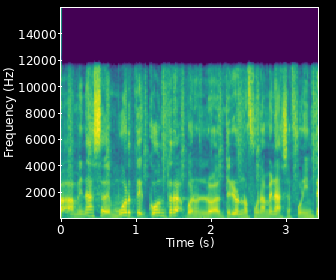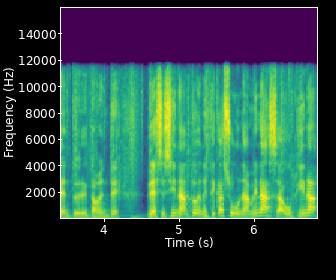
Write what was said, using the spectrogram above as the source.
amenaza de muerte contra... Bueno, lo anterior no fue una amenaza, fue un intento directamente de asesinato. En este caso una amenaza, Agustina,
